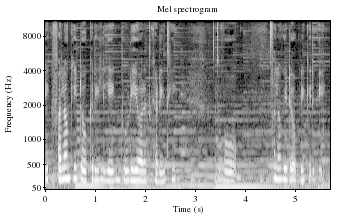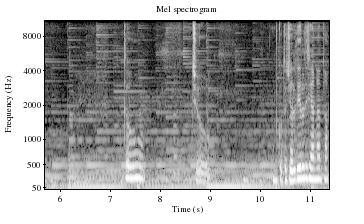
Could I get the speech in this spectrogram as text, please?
एक फलों की टोकरी लिए एक बूढ़ी औरत खड़ी थी। तो वो फलों की टोकरी गिर गई। तो जो उनको तो जल्दी जल्दी जाना था,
